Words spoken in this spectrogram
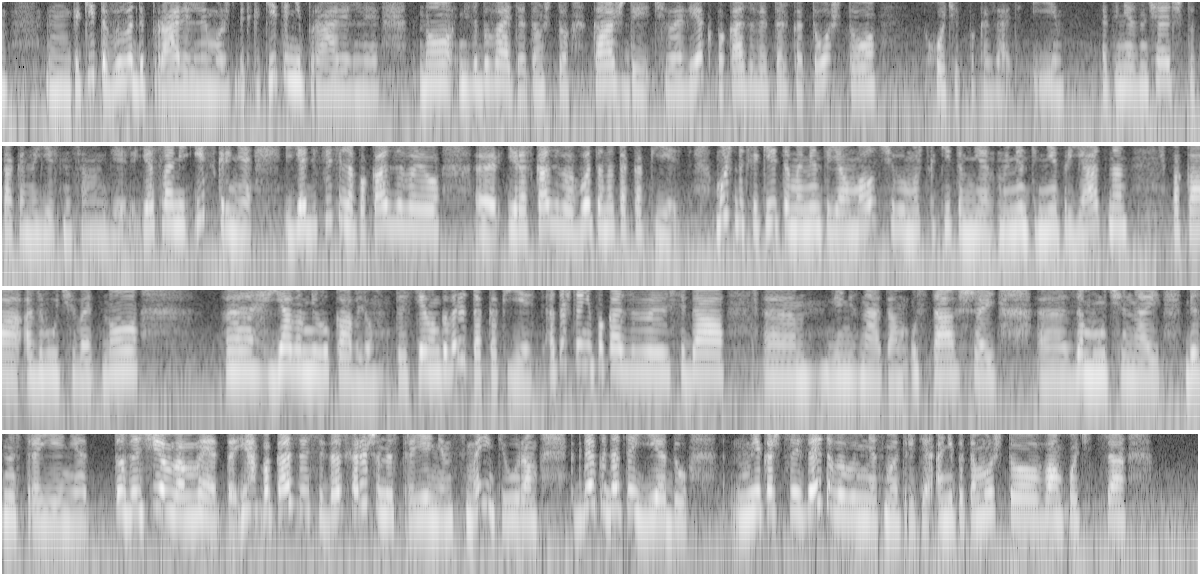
какие-то выводы правильные, может быть, какие-то неправильные. Но не забывайте о том, что каждый человек показывает только то, что хочет показать. И это не означает, что так оно есть на самом деле. Я с вами искренне, и я действительно показываю э, и рассказываю, вот оно так, как есть. Может быть, какие-то моменты я умалчиваю, может, какие-то мне моменты неприятно пока озвучивать, но э, я вам не лукавлю. То есть я вам говорю так, как есть. А то, что я не показываю себя, э, я не знаю, там, уставшей, э, замученной, без настроения, то зачем вам это? Я показываю себя с хорошим настроением, с маникюром, когда я куда-то еду. Ну, мне кажется, из-за этого вы меня смотрите, а не потому, что вам хочется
